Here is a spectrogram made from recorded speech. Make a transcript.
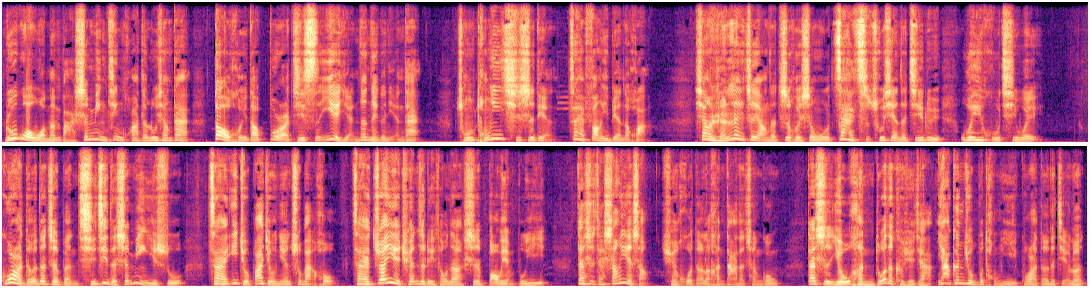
如果我们把生命进化的录像带倒回到布尔吉斯页岩的那个年代，从同一起始点再放一遍的话，像人类这样的智慧生物再次出现的几率微乎其微。古尔德的这本《奇迹的生命》一书，在一九八九年出版后，在专业圈子里头呢是褒贬不一，但是在商业上却获得了很大的成功。但是有很多的科学家压根就不同意古尔德的结论，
